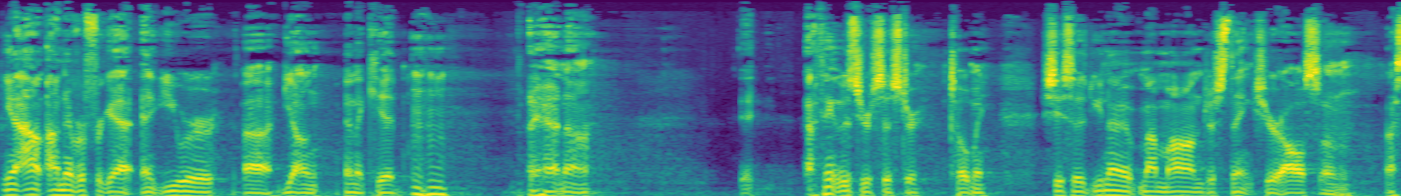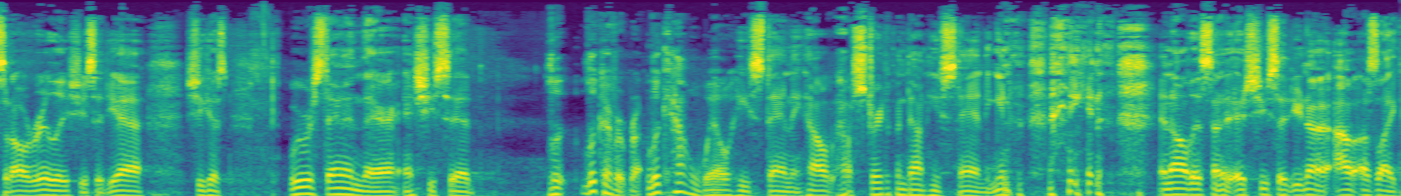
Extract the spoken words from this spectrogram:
You know, I'll, I'll never forget. uh, You were uh, young and a kid, mm-hmm. and uh, it- I think it was your sister told me. She said, "You know, my mom just thinks you're awesome." I said, "Oh, really?" She said, "Yeah." She goes, "We were standing there, and she said." Look! Look over! it, Look how well he's standing. How how straight up and down he's standing. You know, you know and all this. And she said, you know, I, I was like,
